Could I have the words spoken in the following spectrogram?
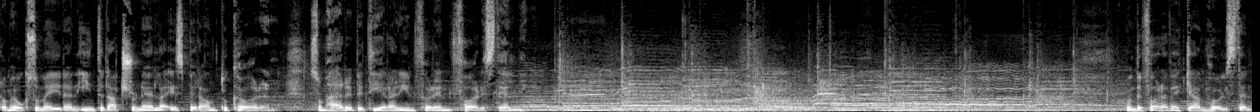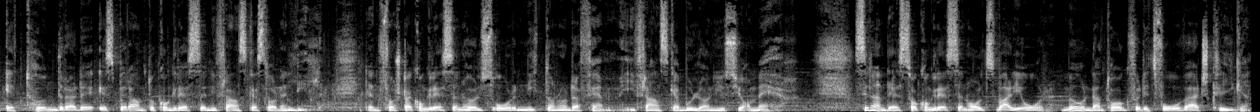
De er også med i den internasjonale esperantokören som her repeterer inför en forestilling. Under förra veckan hölls den 100 esperantokongressen i franska staden Lille. Den første kongressen hölls år 1905 i franska Boulogne-sur-Mer. Sedan dess har kongressen hållits varje år med undantag för de två världskrigen.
